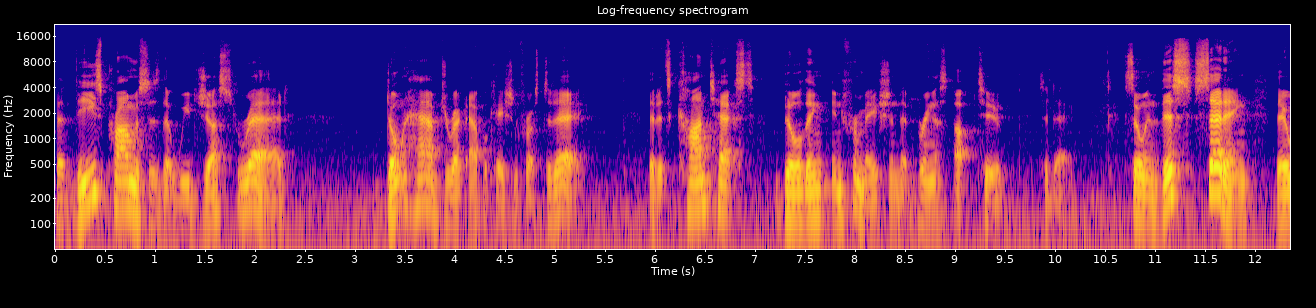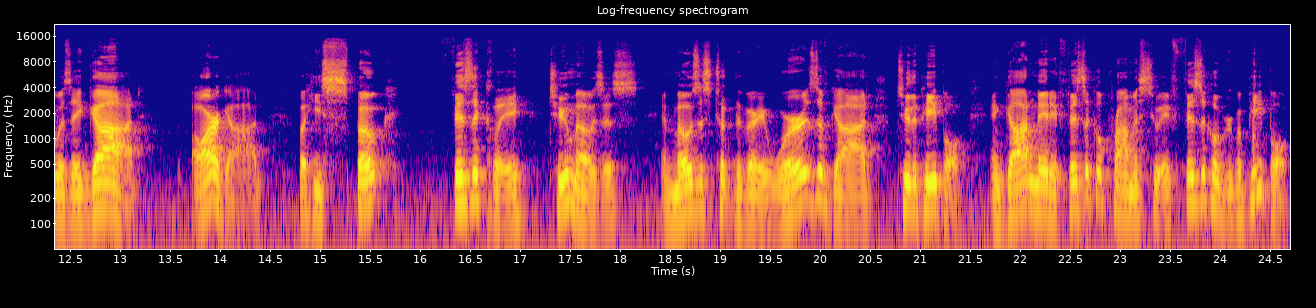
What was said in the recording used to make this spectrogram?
That these promises that we just read don't have direct application for us today. That it's context building information that bring us up to today. So in this setting, there was a God, our God, but he spoke physically to Moses, and Moses took the very words of God to the people. And God made a physical promise to a physical group of people,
